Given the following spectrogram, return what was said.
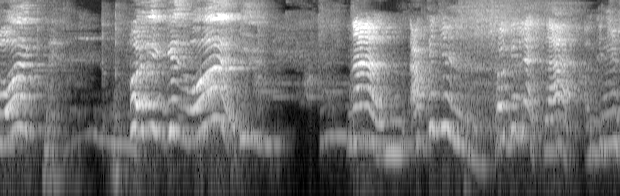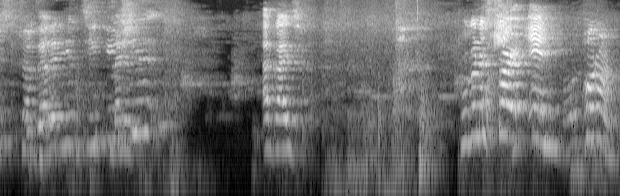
fuck? How did you get what? Nah, I could just chug it like that. I could just Is chug that it. a new TV Let shit? Uh, guys. We're gonna start in. Hold on.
